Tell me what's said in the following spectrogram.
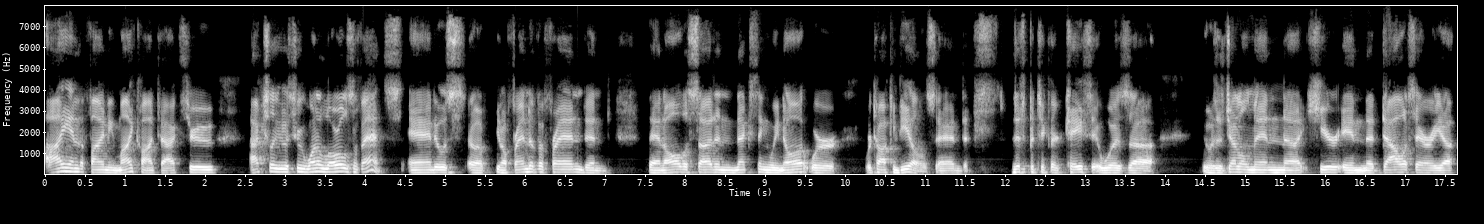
I ended up finding my contact through actually it was through one of Loral's events. And it was a you know, friend of a friend and then all of a sudden next thing we know it we're we're talking deals. And this particular case it was uh it was a gentleman uh, here in the Dallas area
